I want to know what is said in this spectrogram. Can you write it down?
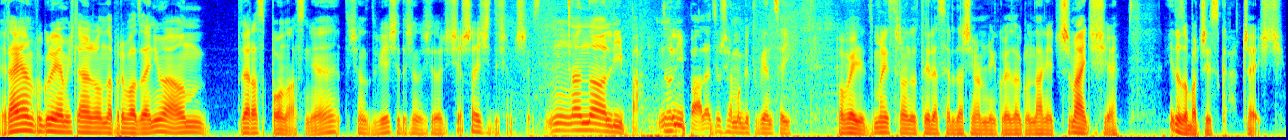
Ryan w ogóle ja myślałem, że on na prowadzeniu, a on zaraz po nas, nie? 1200, 1226 i 1300. No, no lipa, no lipa, ale cóż ja mogę tu więcej powiedzieć. Z mojej strony to tyle, serdecznie wam dziękuję za oglądanie, trzymajcie się i do zobaczyska, cześć.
